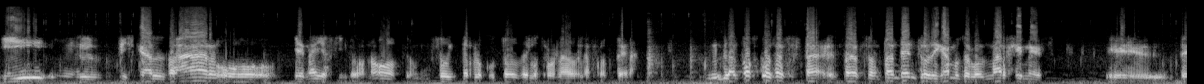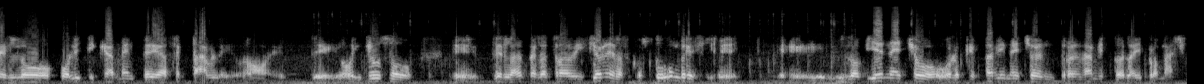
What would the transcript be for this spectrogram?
y el fiscal Barr o quien haya sido, ¿no? Su interlocutor del otro lado de la frontera. Las dos cosas están dentro, digamos, de los márgenes eh, de lo políticamente aceptable, ¿no? eh, o incluso eh, de, la, de la tradición y de las costumbres y de eh, lo bien hecho o lo que está bien hecho dentro del ámbito de la diplomacia.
